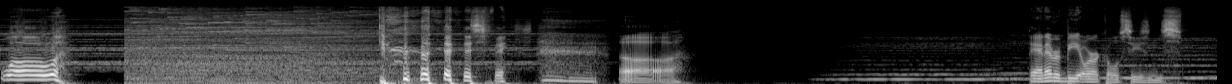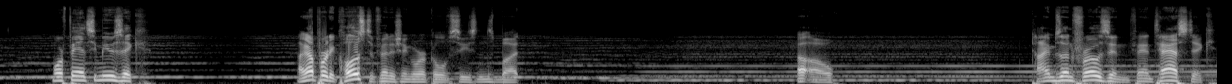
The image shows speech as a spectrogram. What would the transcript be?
Whoa! His face. Uh. I never beat Oracle of Seasons. More fancy music. I got pretty close to finishing Oracle of Seasons, but... Uh-oh. Time's unfrozen. Fantastic.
